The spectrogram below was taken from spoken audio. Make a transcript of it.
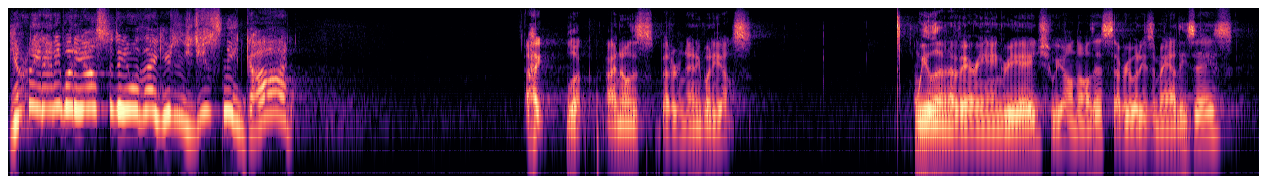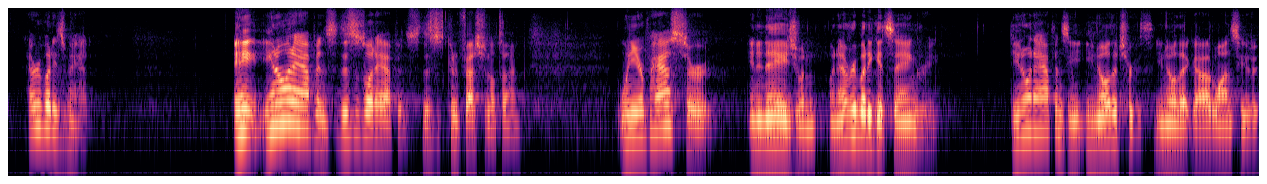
You don't need anybody else to deal with that. You, just need God. I, look, I know this better than anybody else. We live in a very angry age. We all know this. Everybody's mad these days. Everybody's mad. And you know what happens? This is what happens. This is confessional time. When you're a pastor in an age when, when everybody gets angry, do you know what happens? You know the truth. You know that God wants you to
